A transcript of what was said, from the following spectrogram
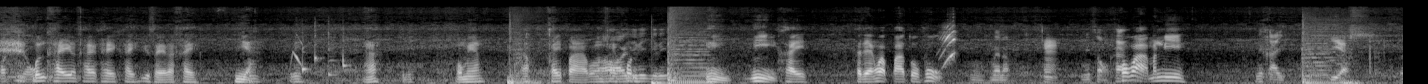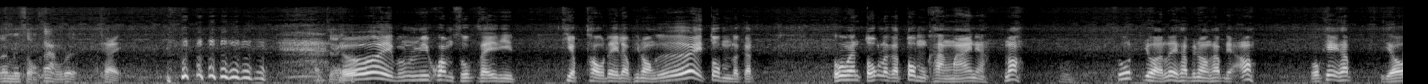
ปลาเขียว เบิ้งใครใครใครใครอยู่ใส่ละใครเนี่ยฮะโมเมนใครป่าบ่อ๋ใครอคนยี่นี่ยี่นี่นี่ นี่ใครแสดงว่าปลาตัวผู้ อืมไม่หรอกอะ มีสองข้างเพราะว่ามันมี มีไข่ yes แล้วมีสองข้างด้วย ใช่ เข้าใจเอ้ยมันมีความสุขใส่ที่เทียบเท่าได้แล้วพี่น้องเอ้ยต้มแล้วก็โอ้มันตกแล้วก็ต้มข้างไม้เนี่ยเนาะสุดยอดเลยครับพี่น้องครับเนี่ยเอาโอเคครับ เดี๋ยว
